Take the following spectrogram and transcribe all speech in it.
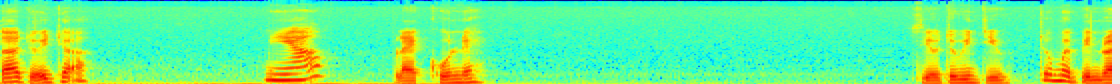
ตาเฉยชะเมียวแปลกคนเนี่ยเสียวจะวินจิวเจ้าไม่เป็นไร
